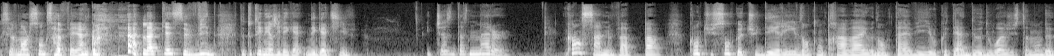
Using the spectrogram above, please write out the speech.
c'est vraiment le son que ça fait hein, quand la pièce se vide de toute l'énergie négative. It just doesn't matter. Quand ça ne va pas, quand tu sens que tu dérives dans ton travail ou dans ta vie ou que tu es à deux doigts justement de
